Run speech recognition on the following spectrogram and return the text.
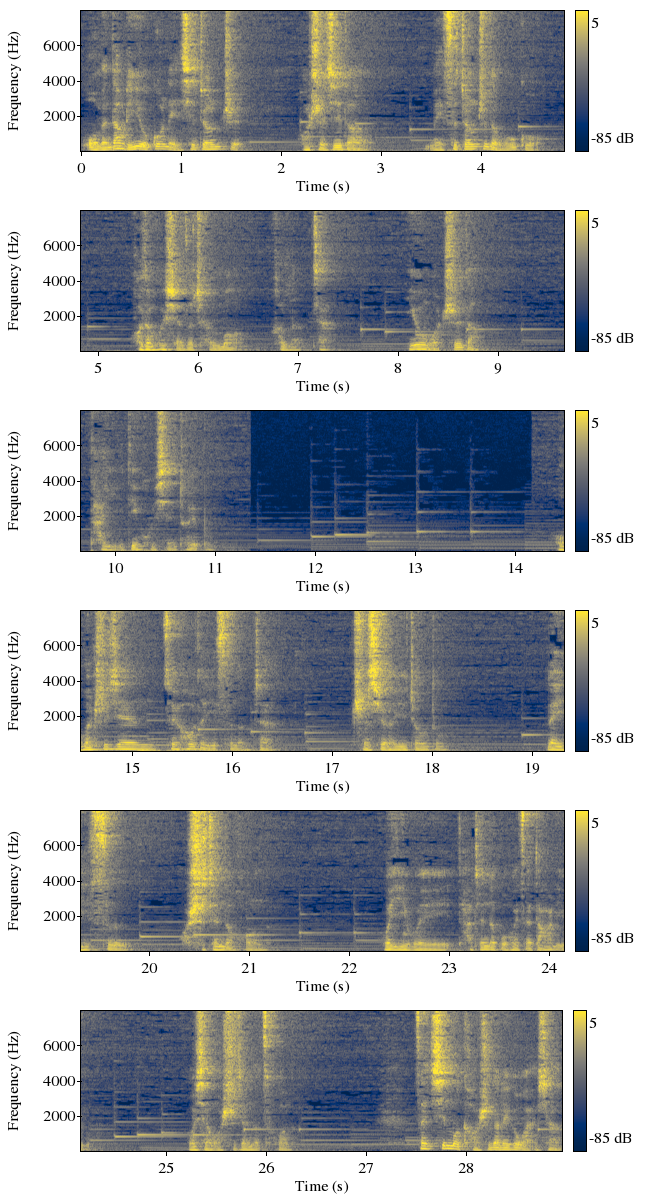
我们到底有过哪些争执，我只记得每次争执的无果，我都会选择沉默和冷战，因为我知道他一定会先退步。我们之间最后的一次冷战，持续了一周多，那一次我是真的慌了，我以为他真的不会再搭理我。我想我是真的错了。在期末考试的那个晚上，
